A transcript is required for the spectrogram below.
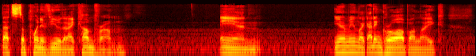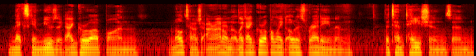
that's the point of view that I come from and you know what I mean? Like I didn't grow up on like Mexican music. I grew up on Motown. I don't know. Like I grew up on like Otis Redding and the Temptations and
